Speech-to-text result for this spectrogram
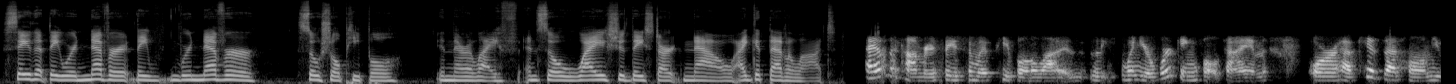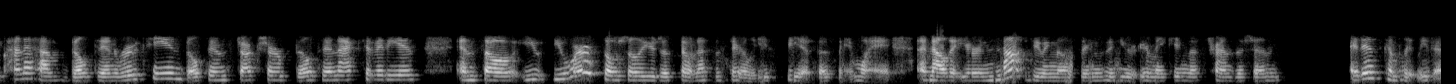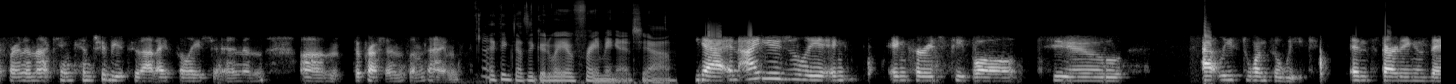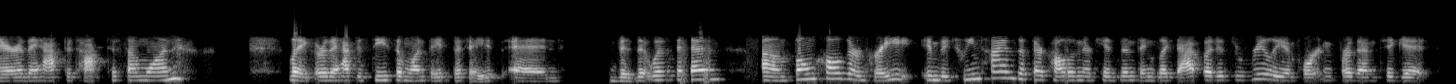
say that they were never they were never social people in their life. And so why should they start now? I get that a lot. I have the conversation with people a lot is when you're working full time or have kids at home, you kind of have built-in routine, built-in structure, built-in activities, and so you you are social, you just don't necessarily see it the same way. And now that you're not doing those things and you're you're making this transition it is completely different and that can contribute to that isolation and um, depression sometimes. I think that's a good way of framing it yeah. Yeah and i usually en- encourage people to at least once a week and starting there they have to talk to someone like or they have to see someone face to face and visit with them. Um, phone calls are great in between times if they're calling their kids and things like that, but it's really important for them to get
